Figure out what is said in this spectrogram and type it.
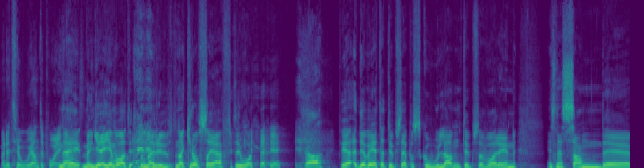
Men det tror jag inte på riktigt. Nej, men grejen var att de här rutorna krossade jag efteråt. Ja. För jag, det vet jag typ så här på skolan typ så var det en, en sån här sand, eh,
